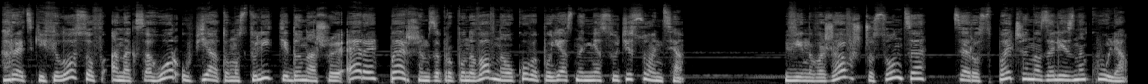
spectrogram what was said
Грецький філософ Анаксагор у V столітті до нашої ери першим запропонував наукове пояснення суті сонця. Він вважав, що сонце це розпечена залізна куля.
